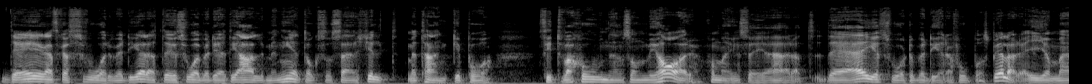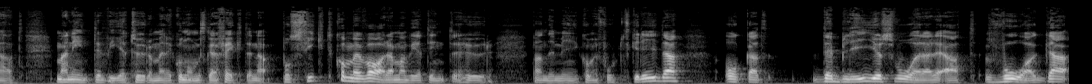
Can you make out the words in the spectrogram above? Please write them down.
Det är ju ganska svårvärderat. Det är ju svårvärderat i allmänhet också, särskilt med tanke på situationen som vi har, får man ju säga här. Att det är ju svårt att värdera fotbollsspelare i och med att man inte vet hur de här ekonomiska effekterna på sikt kommer vara. Man vet inte hur pandemin kommer fortskrida och att det blir ju svårare att våga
